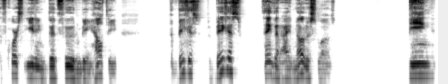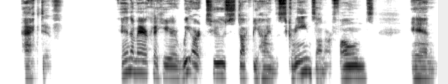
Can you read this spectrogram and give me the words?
of course, eating good food and being healthy. The biggest, the biggest thing that I noticed was being active. In America here, we are too stuck behind the screens on our phones and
